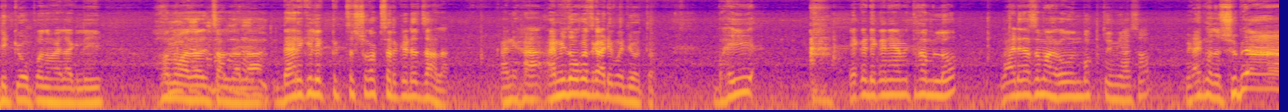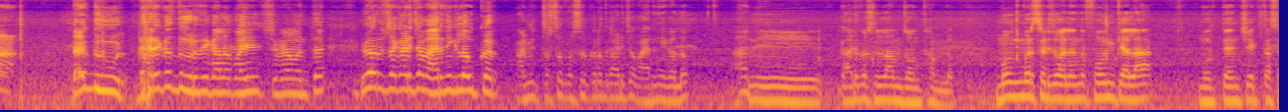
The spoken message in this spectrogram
डिक्की ओपन व्हायला लागली हॉर्न वाजायला चालू झाला. डायरेक्ट इलेक्ट्रिकचा शॉर्ट सर्किटच झाला. आणि हा आम्ही दोघंच गाडीमध्ये होतो. भाई एका ठिकाणी आम्ही थांबलो. गाडीत असं मागवून बघतोय मी असं. डायरेक्ट म्हणतो शुभ्या! डायरेक्ट दूर डायरेक्टच दूर निघाला भाई. शुभ्या म्हणतं तुझ्या गाडीच्या बाहेर निघ लवकर. आम्ही तसं बसं करत गाडीच्या बाहेर निघालो. आणि गाडीपासून लांब जाऊन थांबलो. मग मर्सडीजवाल्यांना फोन केला. मग त्यांची एक तास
